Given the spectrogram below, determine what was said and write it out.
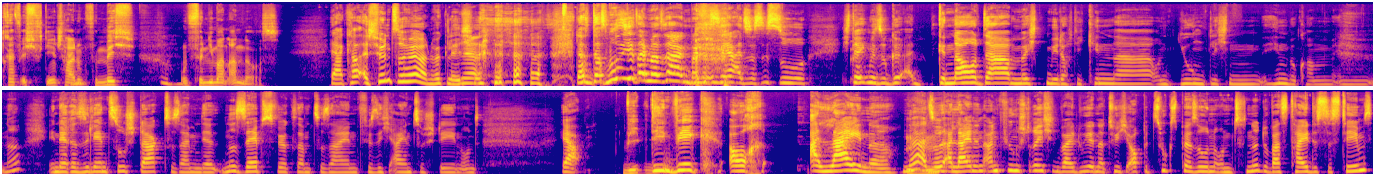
treffe ich die Entscheidung für mich und für niemand anderes. Ja, schön zu hören, wirklich. Ja. Das, das muss ich jetzt einmal sagen, weil das sehr, also das ist so, ich denke mir so, ge- genau da möchten wir doch die Kinder und Jugendlichen hinbekommen, in, ne? in der Resilienz so stark zu sein, in der ne, selbstwirksam zu sein, für sich einzustehen und ja, Wie, den Weg auch alleine, ne? Mhm. also alleine in Anführungsstrichen, weil du ja natürlich auch Bezugsperson und ne, du warst Teil des Systems,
